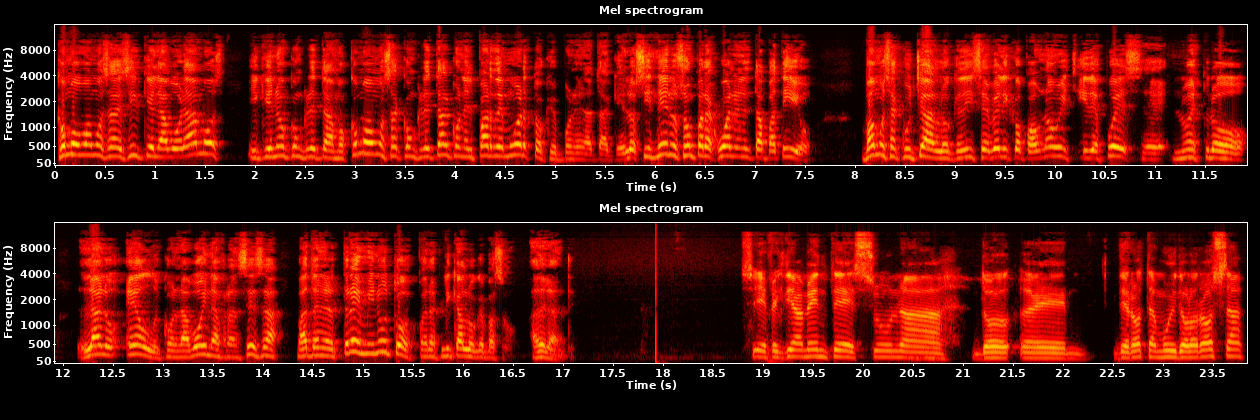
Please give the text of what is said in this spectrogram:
¿Cómo vamos a decir que elaboramos y que no concretamos? ¿Cómo vamos a concretar con el par de muertos que pone en ataque? Los cisneros son para jugar en el tapatío. Vamos a escuchar lo que dice Bélico Paunovic y después eh, nuestro Lalo L con la boina francesa va a tener tres minutos para explicar lo que pasó. Adelante. Sí, efectivamente es una eh, derrota muy dolorosa,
